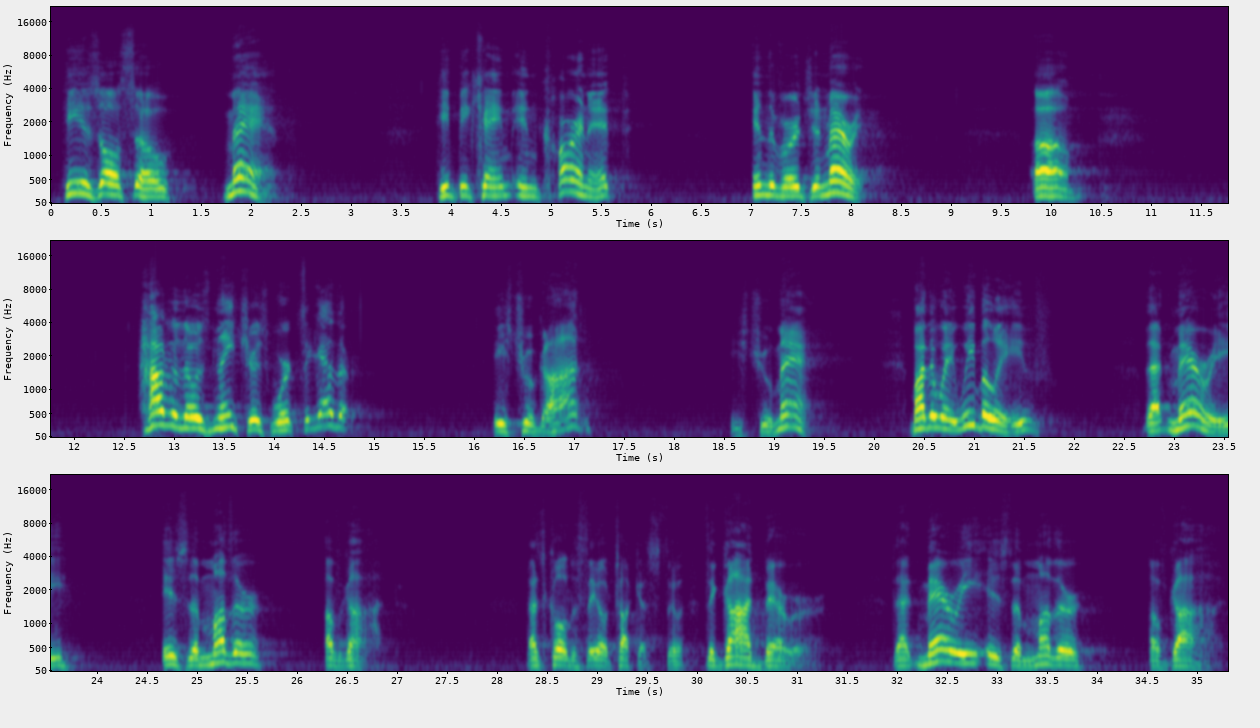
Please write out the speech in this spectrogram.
he is also man. He became incarnate in the Virgin Mary. Um, how do those natures work together? He's true God, He's true man. By the way, we believe that Mary is the mother of God. That's called the Theotokos, the, the God bearer. That Mary is the mother of God.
